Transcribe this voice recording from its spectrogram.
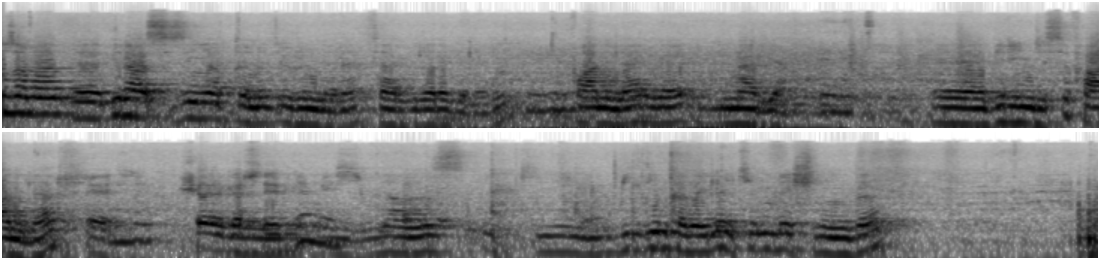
O zaman e, biraz sizin yaptığınız ürünlere, sergilere gelelim. Faniler ve Meryem. Evet. E, birincisi faniler. Evet. Şöyle gösterebilir miyiz? Yalnız iki- bildiğim kadarıyla 2005 yılında hmm,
